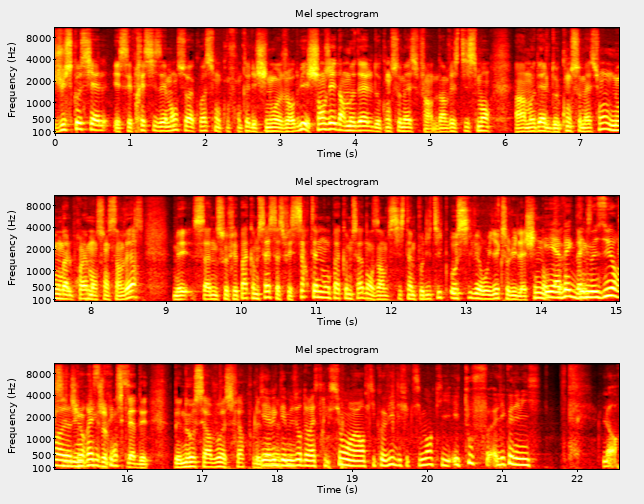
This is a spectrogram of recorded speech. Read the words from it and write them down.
jusqu'au ciel. Et c'est précisément ce à quoi sont confrontés les Chinois aujourd'hui. Et changer d'un modèle de consommation, enfin d'investissement à un modèle de consommation, nous on a le problème en sens inverse, mais ça ne se fait pas comme ça. Ça se fait certainement pas comme ça dans un système politique aussi verrouillé que celui de la Chine. et avec des mesures de restriction. Je pense qu'il a des, des nœuds cerveaux à se faire pour les. Et avec des mesures de restriction euh, anti-Covid effectivement qui étouffent l'économie. Laure.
